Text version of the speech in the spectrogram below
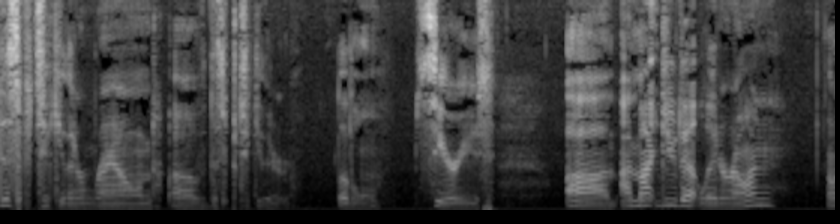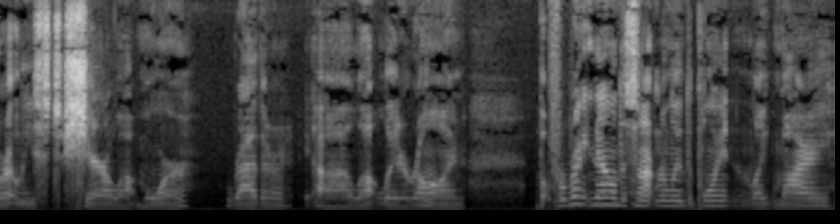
this particular round of this particular little series. Um, I might do that later on, or at least share a lot more, rather, uh, a lot later on. But for right now, that's not really the point. Like, my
